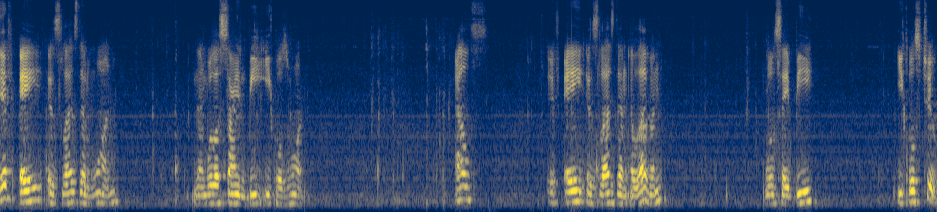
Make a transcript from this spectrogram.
if a is less than 1 then we'll assign b equals 1 else if a is less than 11 we'll say b equals 2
